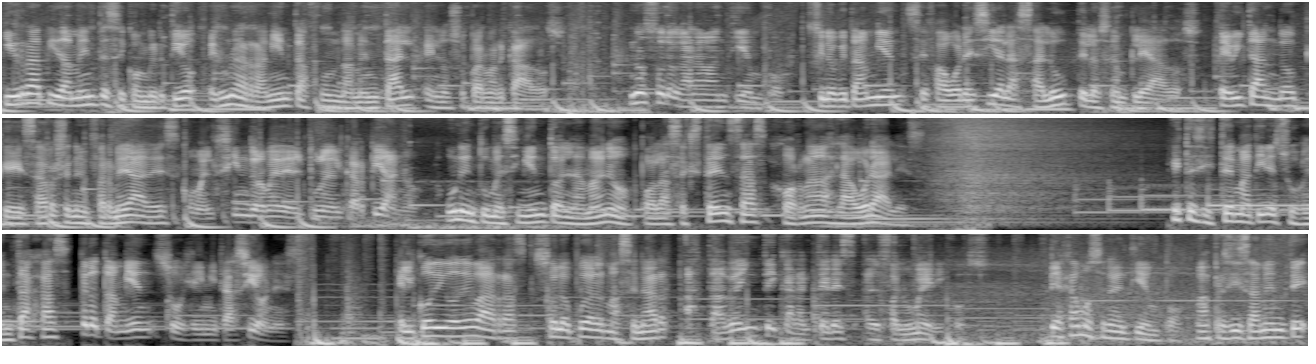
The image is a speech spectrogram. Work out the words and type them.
y rápidamente se convirtió en una herramienta fundamental en los supermercados. No solo ganaban tiempo, sino que también se favorecía la salud de los empleados, evitando que desarrollen enfermedades como el síndrome del túnel carpiano, un entumecimiento en la mano por las extensas jornadas laborales. Este sistema tiene sus ventajas, pero también sus limitaciones. El código de barras solo puede almacenar hasta 20 caracteres alfanuméricos. Viajamos en el tiempo, más precisamente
